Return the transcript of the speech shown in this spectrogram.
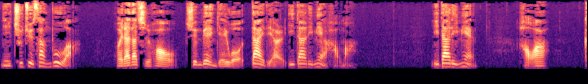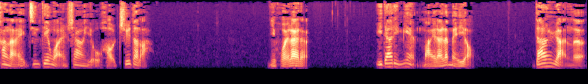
你出去散步啊？回来的时候顺便给我带点儿意大利面好吗？意大利面，好啊。看来今天晚上有好吃的啦。你回来了，意大利面买来了没有？当然了，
